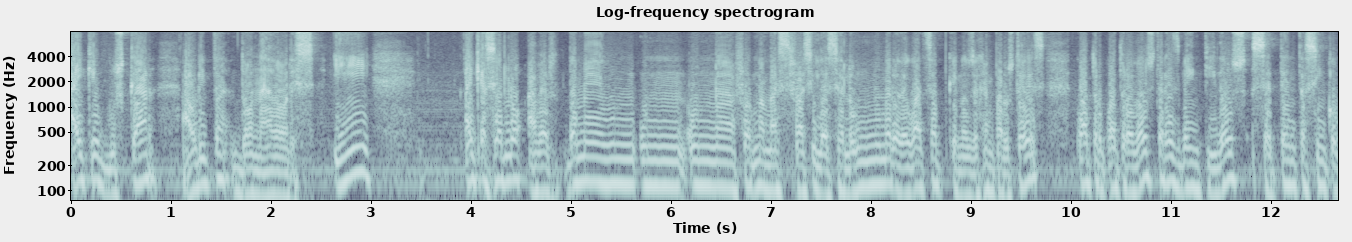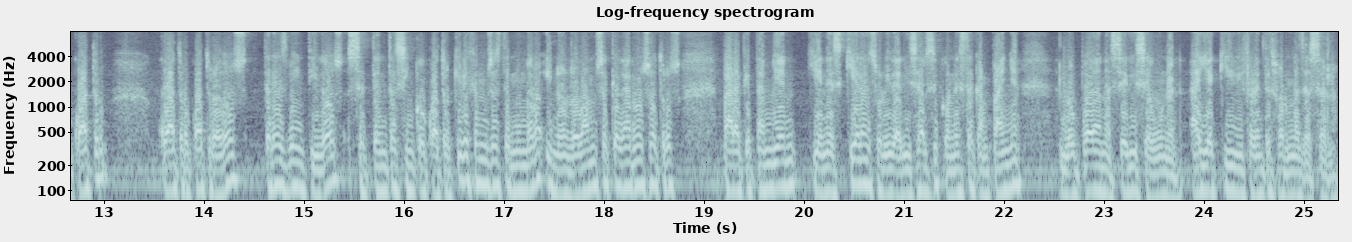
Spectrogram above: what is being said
Hay que buscar ahorita donadores y hay que hacerlo. A ver, dame una forma más fácil de hacerlo. Un número de WhatsApp que nos dejen para ustedes. 442-322-7054. 442-322-7054. Aquí dejamos este número y nos lo vamos a quedar nosotros para que también quienes quieran solidarizarse con esta campaña lo puedan hacer y se unan. Hay aquí diferentes formas de hacerlo.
